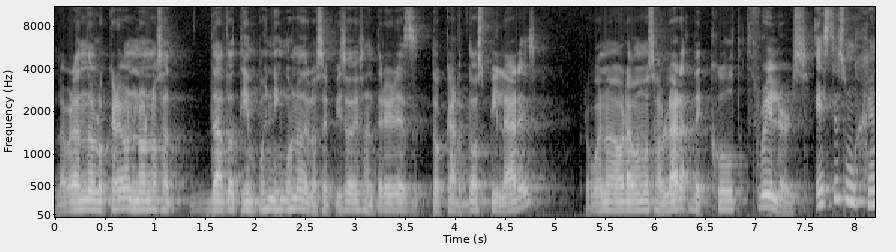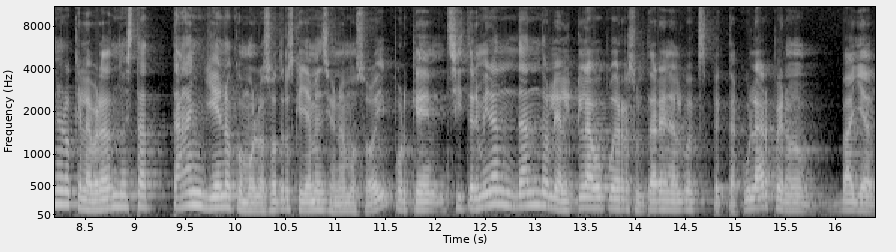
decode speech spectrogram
La verdad no lo creo, no nos ha dado tiempo en ninguno de los episodios anteriores tocar dos pilares. Pero bueno, ahora vamos a hablar de cult thrillers. Este es un género que la verdad no está tan lleno como los otros que ya mencionamos hoy, porque si terminan dándole al clavo puede resultar en algo espectacular, pero vaya,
